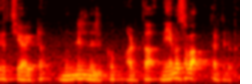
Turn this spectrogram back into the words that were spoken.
തീർച്ചയായിട്ടും മുന്നിൽ നിൽക്കും അടുത്ത നിയമസഭ തെരഞ്ഞെടുപ്പിൽ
